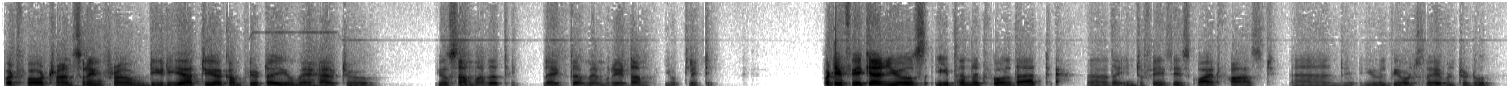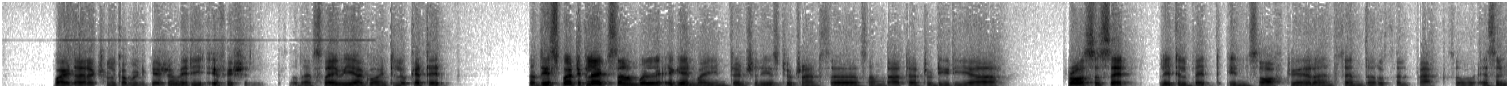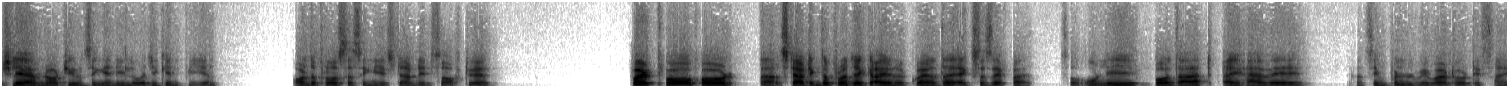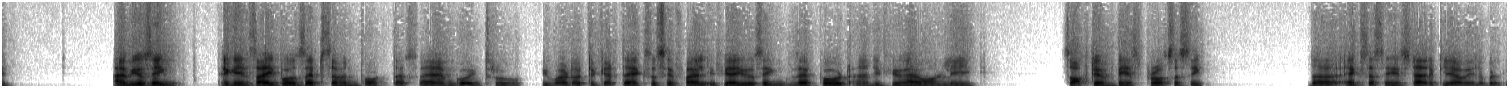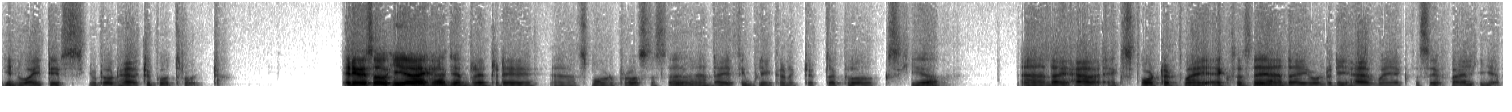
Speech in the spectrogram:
But for transferring from DDR to your computer, you may have to use some other thing like the memory dump utility. But if we can use Ethernet for that, uh, the interface is quite fast and you will be also able to do bidirectional communication very efficiently. So that's why we are going to look at it. So this particular example, again, my intention is to transfer some data to DDR, process it little bit in software and send the result back. So essentially, I'm not using any logic in PL. All the processing is done in software. But for, for uh, starting the project, I require the XSA file. So only for that, I have a, a simple Vivado design. I'm using again Zybo Z7 board. That's why I'm going through Vivado to get the XSA file. If you are using ZedBoard and if you have only software-based processing, the XSA is directly available in Vitis. You don't have to go through it. Anyway, so here I have generated a, a, small processor and I simply connected the clocks here and I have exported my XSA and I already have my XSA file here.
